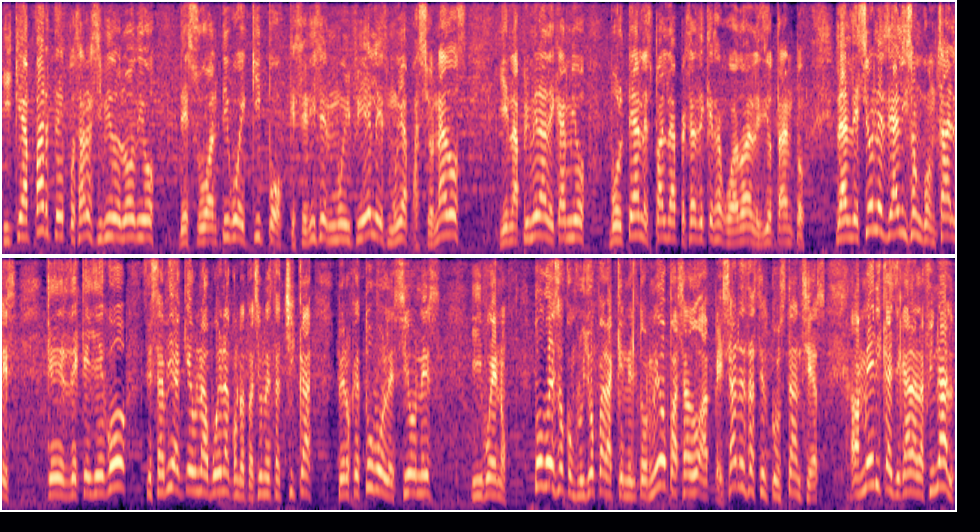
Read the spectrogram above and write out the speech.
y que aparte pues ha recibido el odio de su antiguo equipo que se dicen muy fieles, muy apasionados y en la primera de cambio voltean la espalda a pesar de que esa jugadora les dio tanto. Las lesiones de Alison González que desde que llegó se sabía que era una buena contratación esta chica, pero que tuvo lesiones y bueno, todo eso confluyó para que en el torneo pasado, a pesar de esas circunstancias, América llegara a la final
